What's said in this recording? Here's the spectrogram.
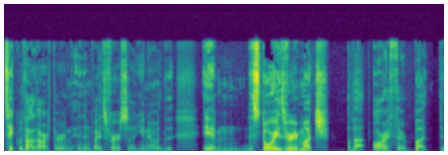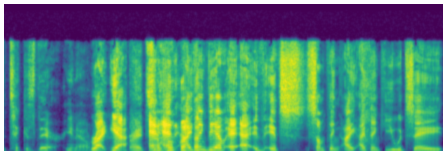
Tick without Arthur, and, and then vice versa. You know, the um, the story is very much about Arthur, but the Tick is there. You know, Right. Yeah. Right, And, so- and I think the it's something I, I think you would say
